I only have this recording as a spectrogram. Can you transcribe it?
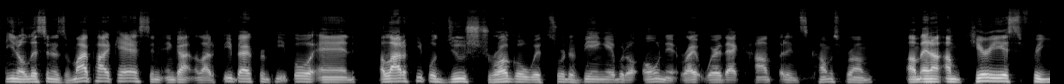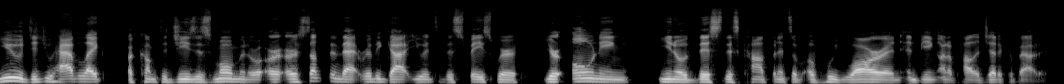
you know listeners of my podcast and, and gotten a lot of feedback from people and a lot of people do struggle with sort of being able to own it, right? Where that confidence comes from. Um, and I, I'm curious for you, did you have like a come to Jesus moment or, or, or something that really got you into this space where you're owning, you know, this this confidence of, of who you are and, and being unapologetic about it?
